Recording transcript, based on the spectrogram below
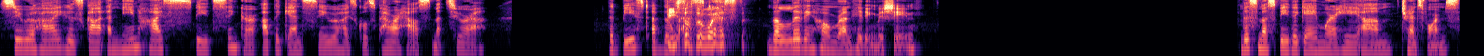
Suruhai, who's got a mean high speed sinker up against Seiru High School's powerhouse, Matsura. The beast of the Beast West. of the West. the living home run hitting machine. This must be the game where he um, transforms.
